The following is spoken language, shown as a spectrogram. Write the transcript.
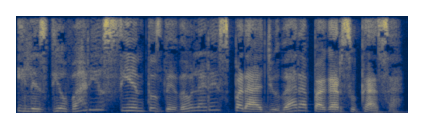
y les dio varios cientos de dólares para ayudar a pagar su casa.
